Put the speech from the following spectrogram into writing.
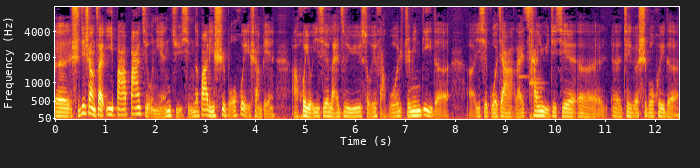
呃，实际上在一八八九年举行的巴黎世博会上边啊，会有一些来自于所谓法国殖民地的。呃，一些国家来参与这些呃呃这个世博会的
